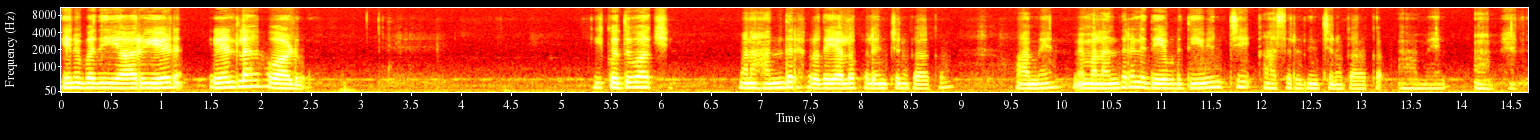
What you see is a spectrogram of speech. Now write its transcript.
ఎనభై ఆరు ఏడ ఏండ్ల వాడు. ఈ కొద్ది వాక్యం మన అందరి హృదయాల్లో ఫలించును కాక ఆమెన్. మిమ్మల్ని అందరినీ దేవుడు దీవించి ఆశీర్వదించును కాక ఆమెన్. ఆమెన్.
